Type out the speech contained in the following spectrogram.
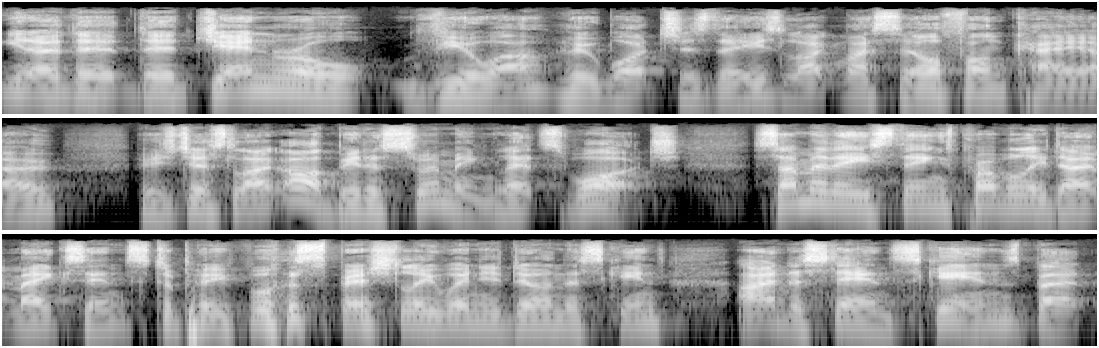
you know, the the general viewer who watches these, like myself on KO who's just like, oh, a bit of swimming, let's watch. Some of these things probably don't make sense to people, especially when you're doing the skins. I understand skins, but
